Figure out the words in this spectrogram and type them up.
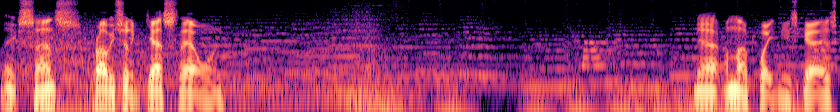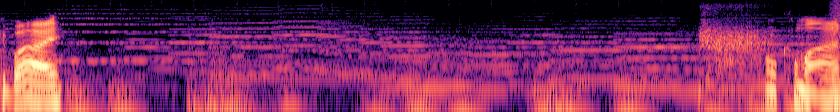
Makes sense. Probably should have guessed that one. No, I'm not fighting these guys. Goodbye. Oh, come on.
